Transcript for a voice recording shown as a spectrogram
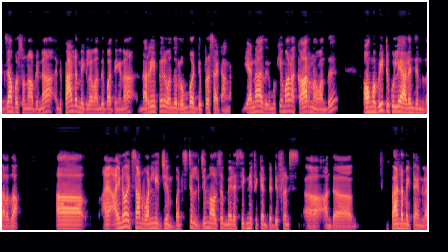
எக்ஸாம்பிள் சொன்னோம் அப்படின்னா இந்த பேண்டமிக்ல வந்து பாத்தீங்கன்னா நிறைய பேர் வந்து ரொம்ப டிப்ரெஸ் ஆயிட்டாங்க. ஏன்னா அதுக்கு முக்கியமான காரணம் வந்து அவங்க வீட்டுக்குள்ளேயே அடைஞ்சிருந்ததால தான். I know it's not only gym but still gym also made a significant difference அந்த பேண்டமிக் டைம்ல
